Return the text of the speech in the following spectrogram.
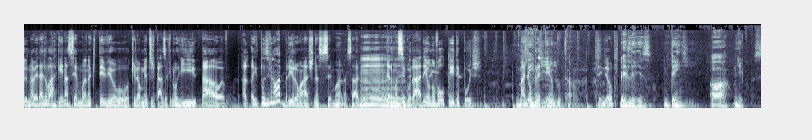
eu- na verdade, eu larguei na semana que teve o- aquele aumento de casa aqui no Rio e tal. Eu- a- inclusive, não abriram, acho, nessa semana, sabe? Hum. Deram uma segurada e eu não voltei depois. Mas não Entendi, pretendo. então. Entendeu? Beleza. Entendi. Ó, Nicolas.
